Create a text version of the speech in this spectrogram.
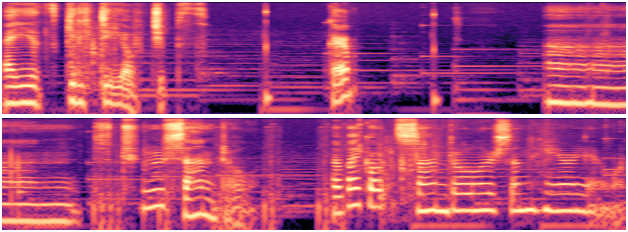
I is guilty of chips. Okay. And two sand dollars. Have I got sand dollars in here? Yeah, one.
